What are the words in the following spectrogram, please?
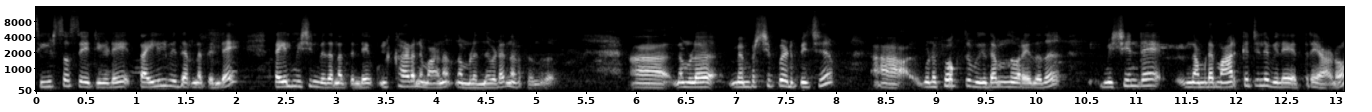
സീഡ് സൊസൈറ്റിയുടെ തയ്യൽ വിതരണത്തിന്റെ തയ്യൽ മെഷീൻ വിതരണത്തിന്റെ ഉദ്ഘാടനമാണ് നമ്മൾ ഇന്നിവിടെ നടത്തുന്നത്. നമ്മൾ മെമ്പർഷിപ്പ് എടുപ്പിച്ച് ഗുണഭോക്തൃ വിഹിതം എന്ന് പറയുന്നത് മെഷീന്റെ നമ്മുടെ മാർക്കറ്റിലെ വില എത്രയാണോ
